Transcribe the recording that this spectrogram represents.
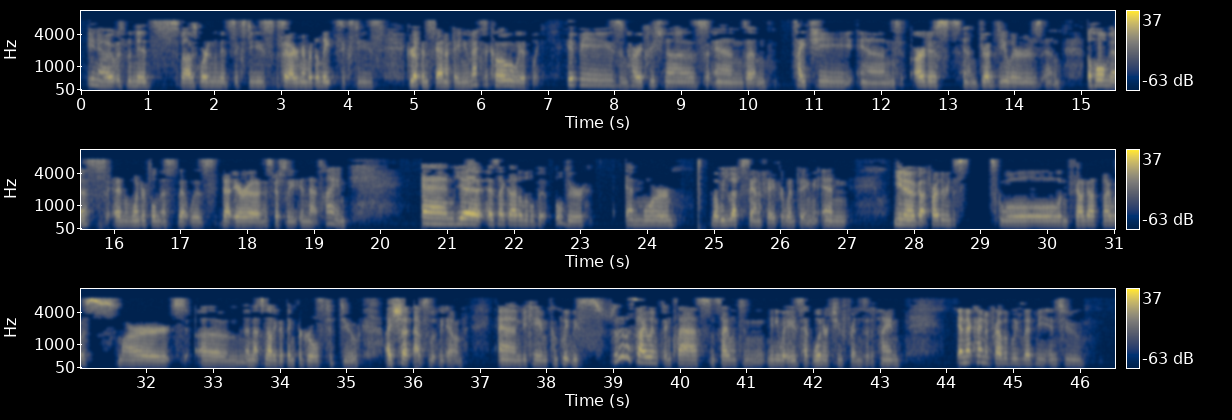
you know, it was the mid, well, I was born in the mid 60s, so I remember the late 60s. Grew up in Santa Fe, New Mexico with like hippies and Hare Krishnas and um, Tai Chi and artists and drug dealers and the whole mess and wonderfulness that was that era, especially in that time. And yet, as I got a little bit older and more, well, we left Santa Fe for one thing and, you know, got farther into school and found out that I was smart, um, and that's not a good thing for girls to do. I shut absolutely down and became completely silent in class and silent in many ways, had one or two friends at a time. And that kind of probably led me into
